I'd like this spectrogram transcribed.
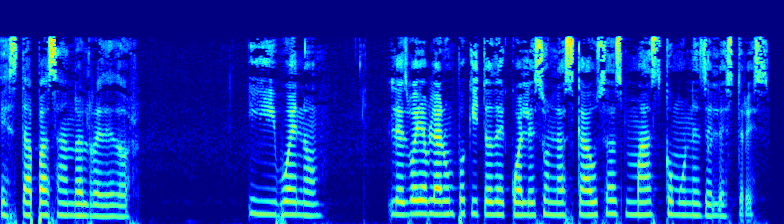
está pasando alrededor. Y bueno, les voy a hablar un poquito de cuáles son las causas más comunes del estrés.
